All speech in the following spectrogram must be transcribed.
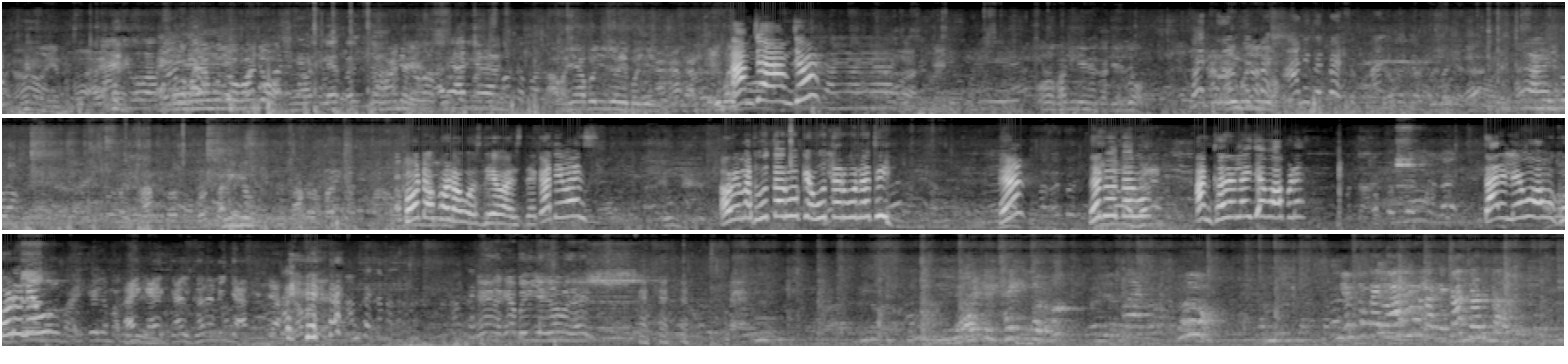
આમ જો આમ જો. ફોટો પડાવો દેવાંશ તે કા દેવાંશ? હવે એમાં ઉતરવું કે ઉતરવું નથી? હે? નથી ઉતરવું? આને ઘરે લઈ જાવ આપણે? તારે લેવું આવો ઘોડું લેવું? કાંઈ કાંઈ ઘરે લઈ જા જા. એમ તો કઈ વાર ન લાગે કા ચડતા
